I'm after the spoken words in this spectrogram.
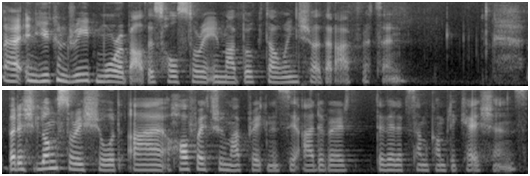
uh, and you can read more about this whole story in my book, Darwin that I've written. But a long story short, halfway through my pregnancy, I developed some complications.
